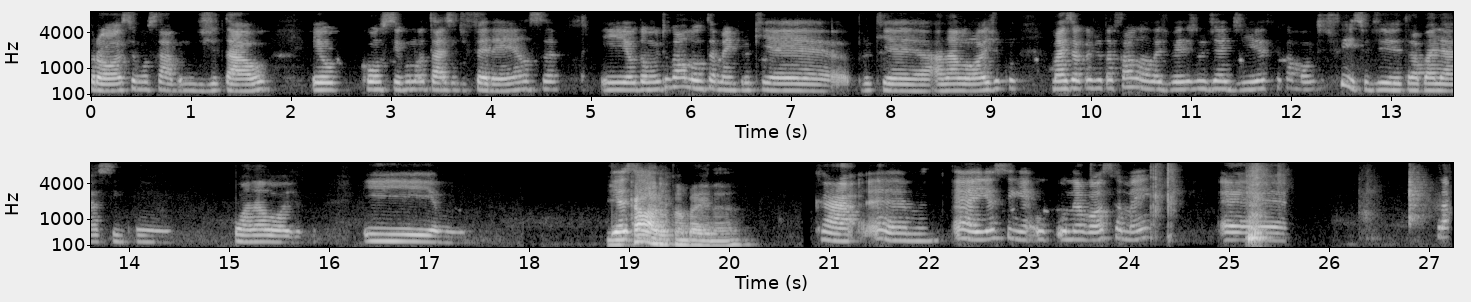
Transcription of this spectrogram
próximo, sabe, no digital. Eu consigo notar essa diferença e eu dou muito valor também para o que é para que é analógico, mas é o que a gente está falando, às vezes no dia a dia fica muito difícil de trabalhar assim com, com analógico. E, e, e assim, caro também, né? É, é, e assim, é, o, o negócio também é. Pra,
